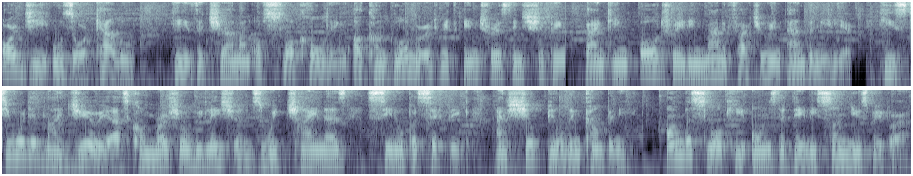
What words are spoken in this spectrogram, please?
Orji Uzor Kalu. He is the chairman of Slok Holding, a conglomerate with interest in shipping, banking, oil trading, manufacturing, and the media. He stewarded Nigeria's commercial relations with China's Sino-Pacific and shipbuilding company. On the Slok, he owns the Daily Sun newspaper,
